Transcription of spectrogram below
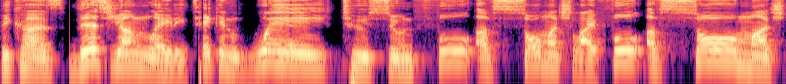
because this young lady taken way too soon, full of so much life, full of so much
